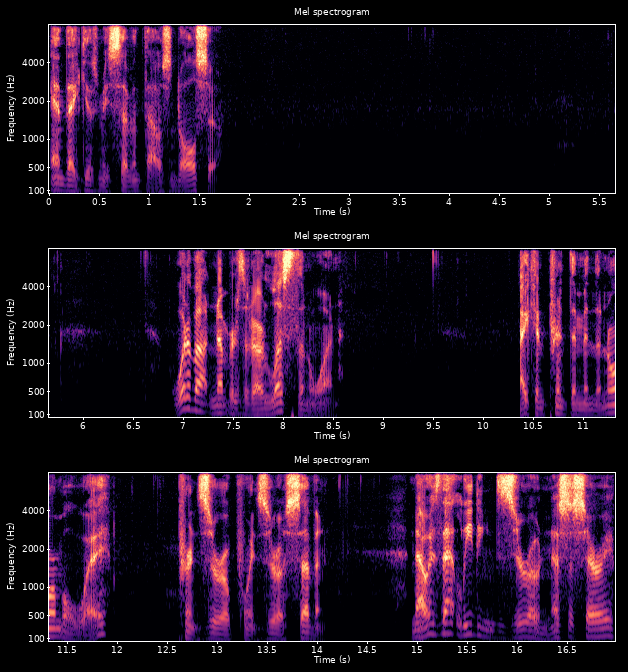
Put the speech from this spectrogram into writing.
and that gives me 7,000 also. What about numbers that are less than 1? I can print them in the normal way, print 0.07. Now is that leading to 0 necessary,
